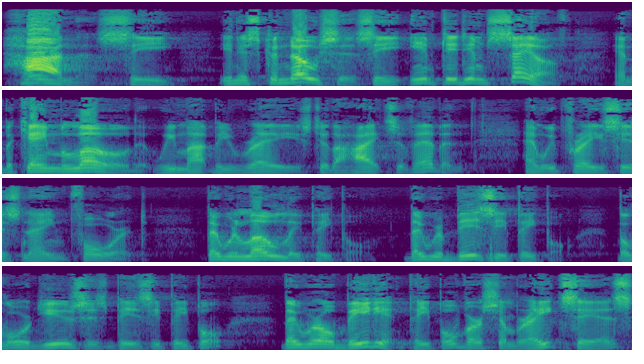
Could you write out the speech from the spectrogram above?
highness, he, in his kenosis, he emptied himself and became low that we might be raised to the heights of heaven. And we praise his name for it. They were lowly people, they were busy people. The Lord uses busy people. They were obedient people. Verse number 8 says,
